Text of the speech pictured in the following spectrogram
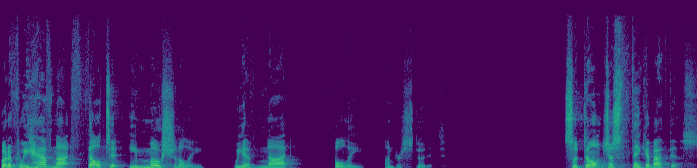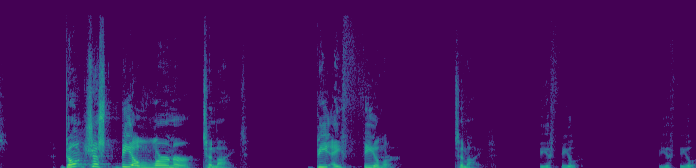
but if we have not felt it emotionally, we have not fully understood it. So don't just think about this. Don't just be a learner tonight. Be a feeler tonight. Be a feeler. Be a feeler.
